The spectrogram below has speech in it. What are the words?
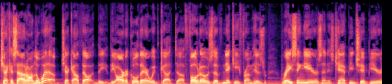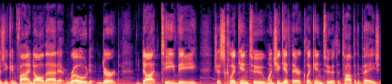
check us out on the web. Check out the, the, the article there. We've got uh, photos of Nicky from his racing years and his championship years. You can find all that at roaddirt.tv. Just click into, once you get there, click into at the top of the page,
